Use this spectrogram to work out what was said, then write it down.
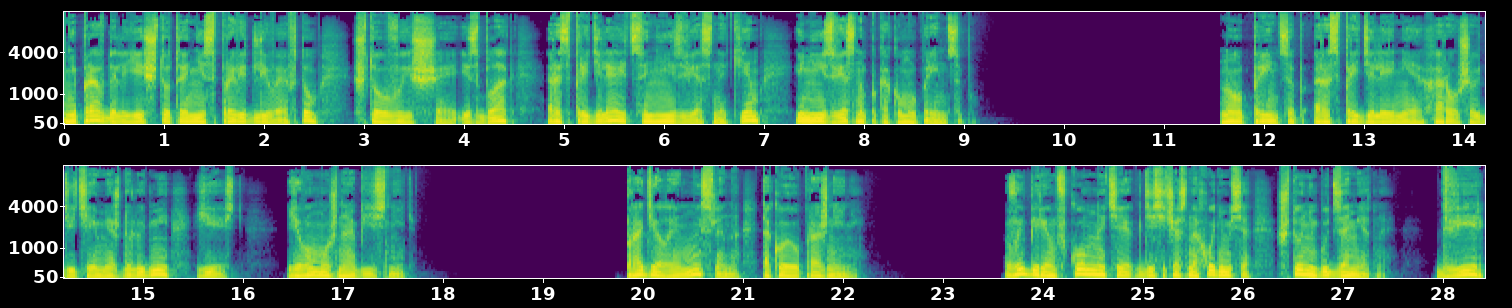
Не правда ли есть что-то несправедливое в том, что высшее из благ распределяется неизвестно кем и неизвестно по какому принципу? Но принцип распределения хороших детей между людьми есть, его можно объяснить. Проделаем мысленно такое упражнение. Выберем в комнате, где сейчас находимся, что-нибудь заметное. Дверь,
